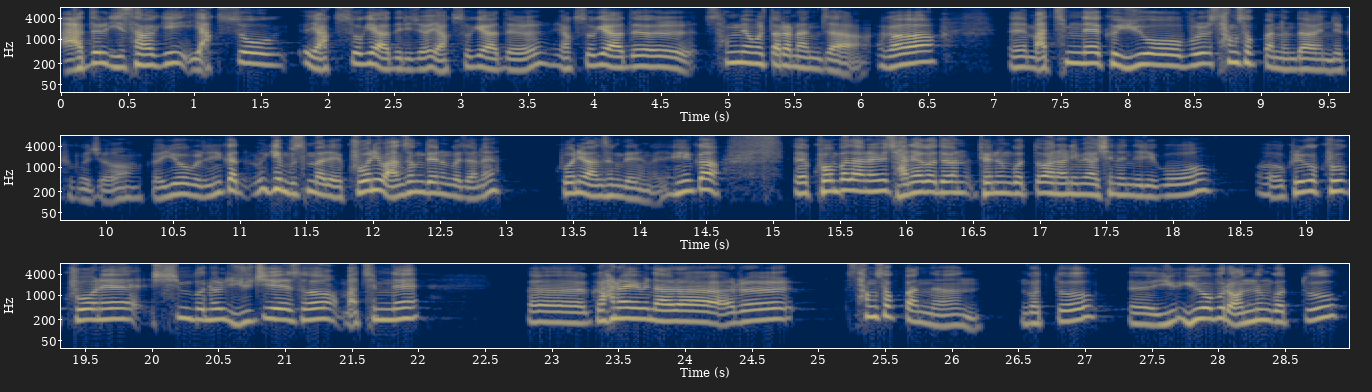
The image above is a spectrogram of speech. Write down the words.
아들 이삭이 약속 약속의 아들이죠. 약속의 아들, 약속의 아들 성령을 따라 난 자가 예, 마침내 그 유업을 상속받는다 이제 그거죠. 그 유업을 그러니까 이게 무슨 말이에요? 구원이 완성되는 거잖아요. 구원이 완성되는 거예요. 그러니까 예, 구원받아 하나님의 자녀가 되는 것도 하나님이 하시는 일이고 어, 그리고 그 구원의 신분을 유지해서 마침내 어, 그 하나님의 나라를 상속받는 것도 예, 유업을 얻는 것도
